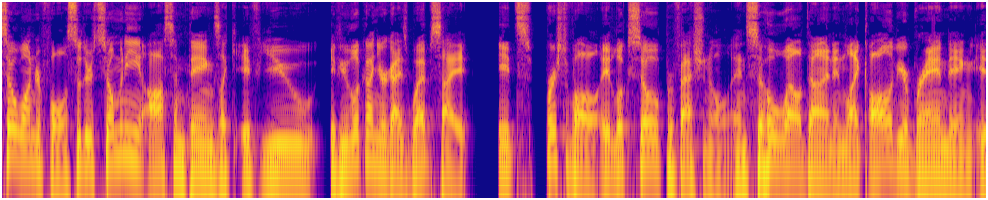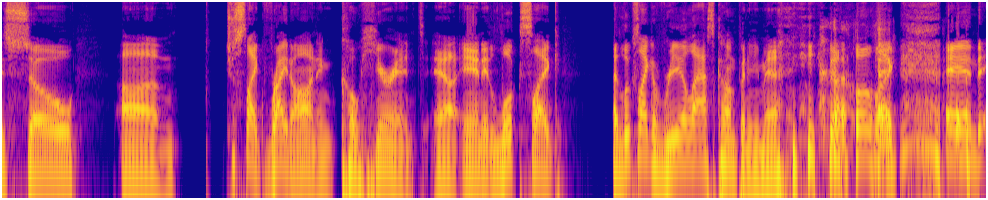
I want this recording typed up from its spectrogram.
so wonderful. So there's so many awesome things. Like if you if you look on your guys' website, it's first of all, it looks so professional and so well done, and like all of your branding is so um just like right on and coherent, uh, and it looks like it looks like a real ass company, man. you know, like, and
